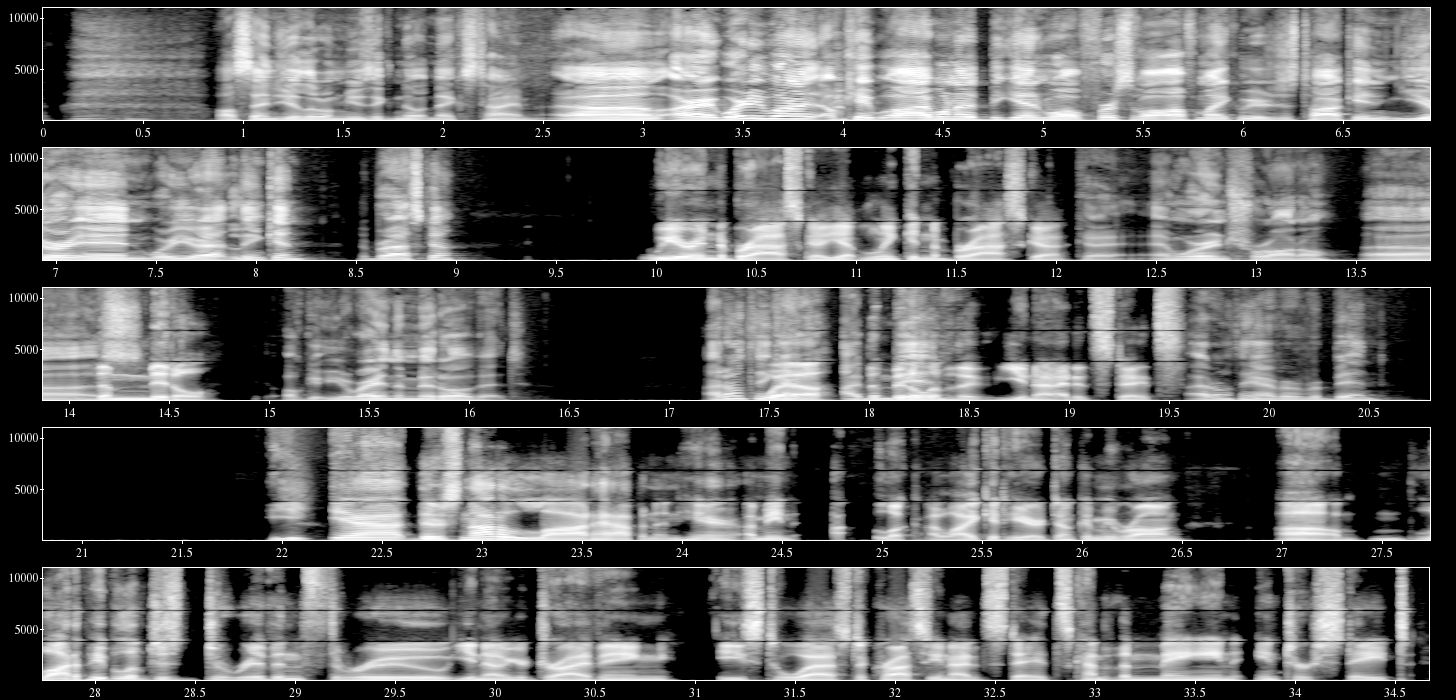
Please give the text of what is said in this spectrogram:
I'll send you a little music note next time. Um, all right, where do you want to? Okay, well, I want to begin. Well, first of all, off mic, we were just talking. You're in where you're at, Lincoln, Nebraska. We are in Nebraska. Yep, Lincoln, Nebraska, Okay, and we're in Toronto. Uh, the middle. okay, you're right in the middle of it. I don't think. Well, I've, I've the middle been. of the United States. I don't think I've ever been. Yeah, there's not a lot happening here. I mean, uh, look, I like it here. Don't get me wrong. Um, a lot of people have just driven through. You know, you're driving east to west across the United States. Kind of the main interstate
